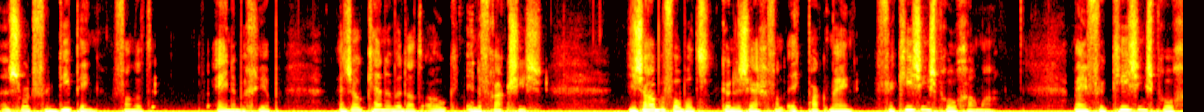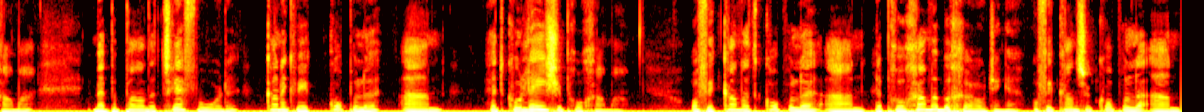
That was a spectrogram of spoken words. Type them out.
een soort verdieping van het ene begrip. En zo kennen we dat ook in de fracties. Je zou bijvoorbeeld kunnen zeggen van ik pak mijn verkiezingsprogramma. Mijn verkiezingsprogramma met bepaalde trefwoorden kan ik weer koppelen aan het collegeprogramma. Of ik kan het koppelen aan de programmabegrotingen. Of ik kan ze koppelen aan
